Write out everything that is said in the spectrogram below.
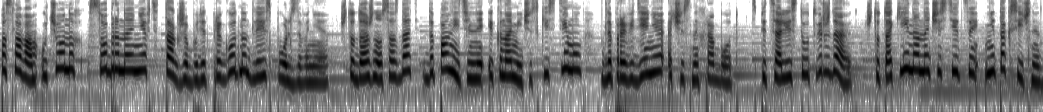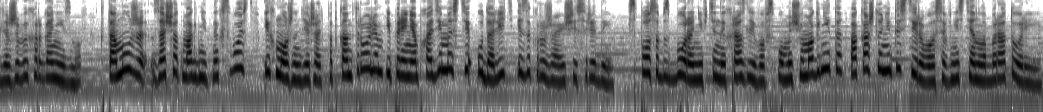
По словам ученых, собранная нефть также будет пригодна для использования, что должно создать дополнительный экономический стимул для проведения очистных работ. Специалисты утверждают, что такие наночастицы не токсичны для живых организмов. К тому же, за счет магнитных свойств их можно держать под контролем и при необходимости удалить из окружающей среды. Способ сбора нефтяных разливов с помощью магнита пока что не тестировался в Нестен лаборатории,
